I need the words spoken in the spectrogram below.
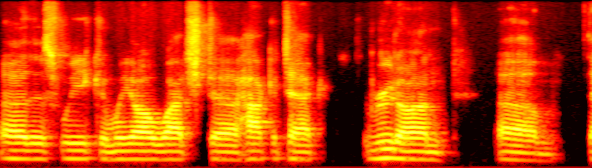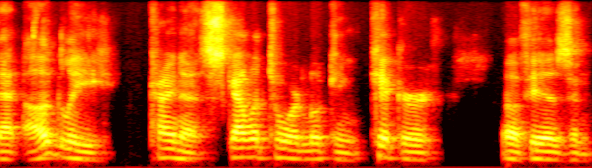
uh, this week. And we all watched uh, Hawk Attack root on um, that ugly kind of Skeletor looking kicker of his. And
